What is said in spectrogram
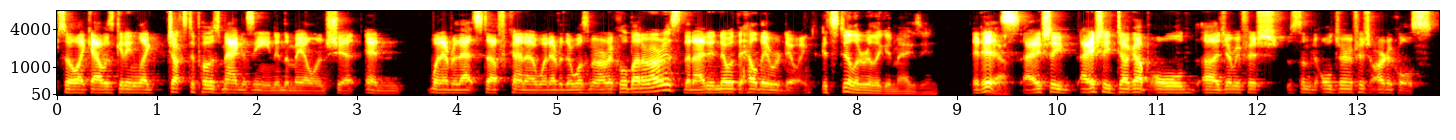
So like I was getting like Juxtapoz magazine in the mail and shit and whenever that stuff kind of whenever there was an article about an artist then I didn't know what the hell they were doing. It's still a really good magazine. It is. I actually I actually dug up old uh, Jeremy Fish some old Jeremy Fish articles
